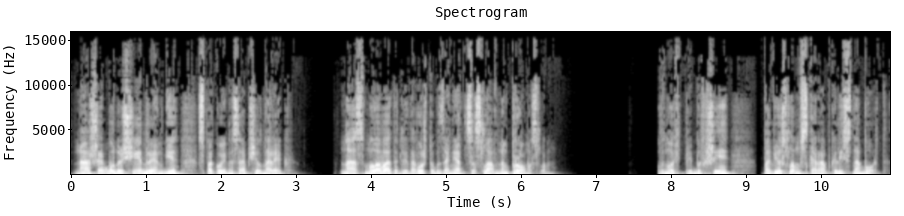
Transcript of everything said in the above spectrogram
«Наши будущие дренги», — спокойно сообщил Нарек. «Нас маловато для того, чтобы заняться славным промыслом». Вновь прибывшие по веслам вскарабкались на борт.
